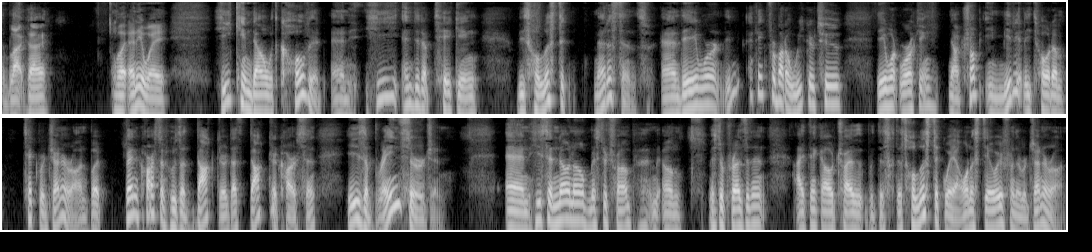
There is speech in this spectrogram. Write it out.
the black guy. Well, anyway, he came down with COVID, and he ended up taking these holistic medicines, and they weren't. I think for about a week or two, they weren't working. Now Trump immediately told him take Regeneron, but Ben Carson, who's a doctor, that's Doctor Carson, he's a brain surgeon. And he said, "No, no, Mr. Trump, um, Mr. President, I think I'll try with this this holistic way. I want to stay away from the Regeneron."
